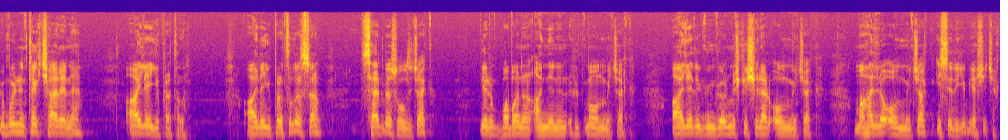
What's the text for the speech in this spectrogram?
Ve bunun tek çare ne? aileyi yıpratalım. Aile yıpratılırsa serbest olacak bir babanın, annenin hükmü olmayacak. Ailede gün görmüş kişiler olmayacak. Mahalle olmayacak, istediği gibi yaşayacak.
